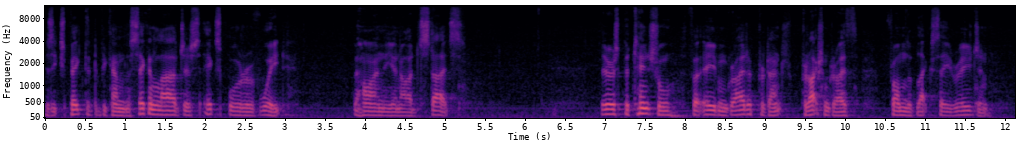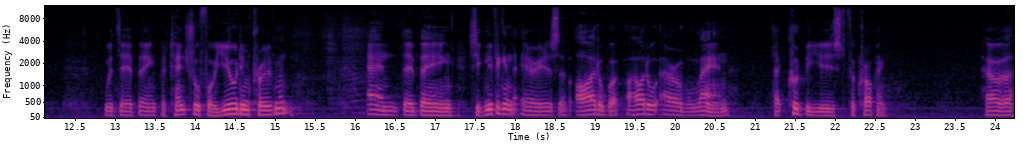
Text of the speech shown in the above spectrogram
is expected to become the second largest exporter of wheat behind the United States. there is potential for even greater produc- production growth from the Black Sea region, with there being potential for yield improvement and there being significant areas of idle, idle arable land that could be used for cropping. However,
